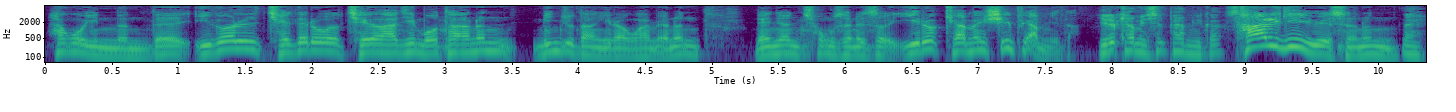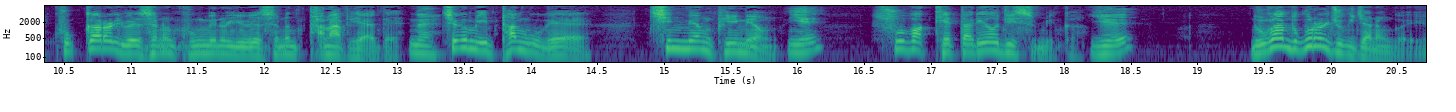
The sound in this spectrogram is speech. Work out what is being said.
하고 있는데 이걸 제대로 제어하지 못하는 민주당이라고 하면은 내년 총선에서 이렇게 하면 실패합니다. 이렇게 하면 실패합니까? 살기 위해서는 네. 국가를 위해서는 국민을 위해서는 단합해야 돼. 네. 지금 이 판국에 친명 비명 예. 수박 개딸이 어디 있습니까? 예. 누가 누구를 죽이자는 거예요.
